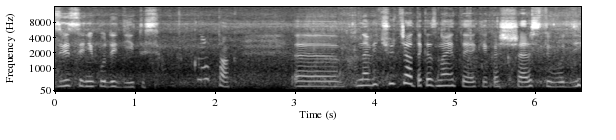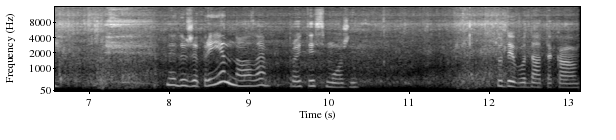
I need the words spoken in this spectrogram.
звідси нікуди дітись. Ну так. Е, на відчуття таке, знаєте, як якась шерсть у воді. Не дуже приємно, але пройтись можна. Туди вода така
